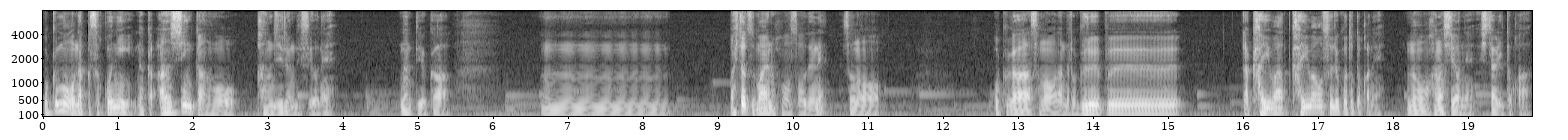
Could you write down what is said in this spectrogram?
僕もなんかそこになんか安心感を感じるんですよね。なんていうかうーん、まあ、一つ前の放送でねその僕がそのなんだろうグループ会話会話をすることとかねの話をねしたりとか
